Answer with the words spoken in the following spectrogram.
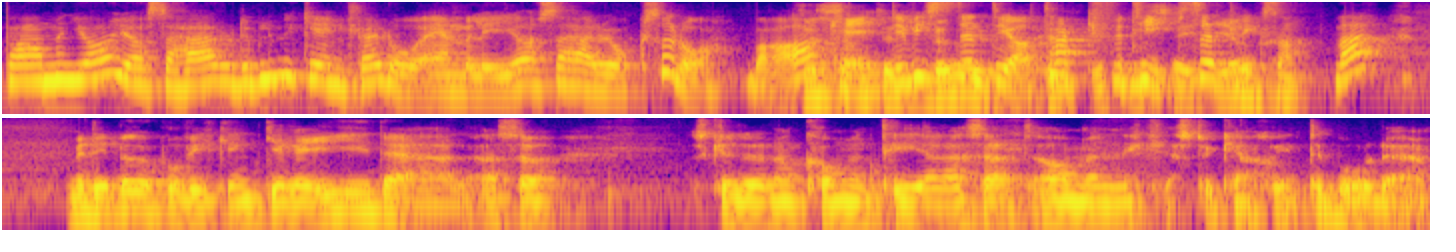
bara men jag gör så här och det blir mycket enklare då. Emily gör så här också då. Bara Fast okej, samtidigt det visste inte jag. Tack för tipset liksom. Va? Men det beror på vilken grej det är. Alltså, skulle de kommentera så att ja men Niklas du kanske inte borde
